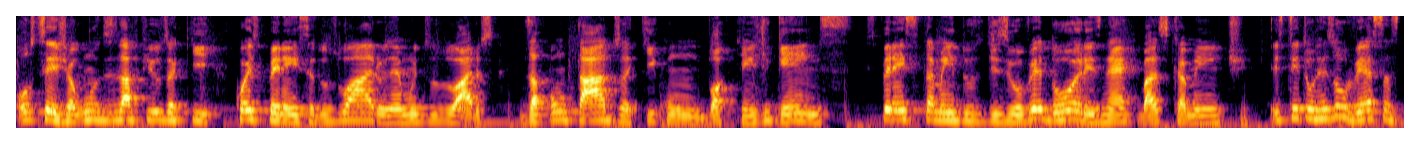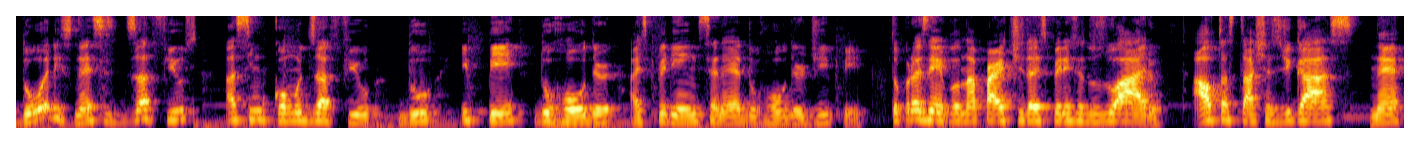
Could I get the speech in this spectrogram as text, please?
Ou seja, alguns desafios aqui com a experiência do usuário, né? Muitos usuários desapontados aqui com blockchain de games, experiência também dos desenvolvedores, né, basicamente. Eles tentam resolver essas dores, né, esses desafios, assim como o desafio do IP do holder, a experiência, né, do holder de IP. Então, por exemplo, na parte da experiência do usuário, altas taxas de gás, né,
